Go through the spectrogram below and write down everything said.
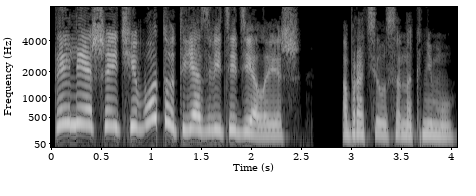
«Ты, леший, чего тут язвите делаешь?» — обратилась она к нему.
